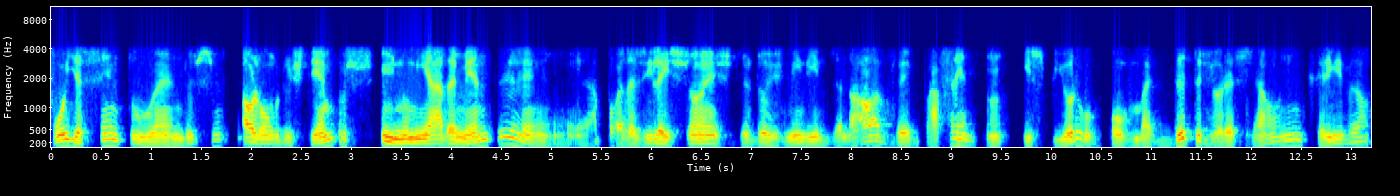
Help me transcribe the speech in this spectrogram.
foi acentuando-se ao longo dos tempos, e nomeadamente após as eleições de 2019 para a frente. Hum, isso piorou. Houve uma deterioração incrível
